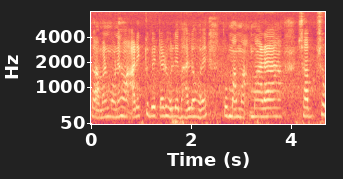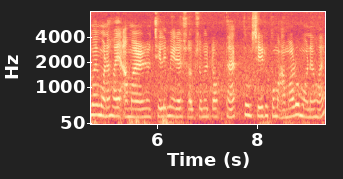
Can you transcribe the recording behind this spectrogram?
তো আমার মনে হয় আরেকটু বেটার হলে ভালো হয়। তো মামা, মারা সব সময় মনে হয় আমার ছেলে মেয়েরা সব সময় টপ থাক, তো সেই রকম আমারও মনে হয়।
